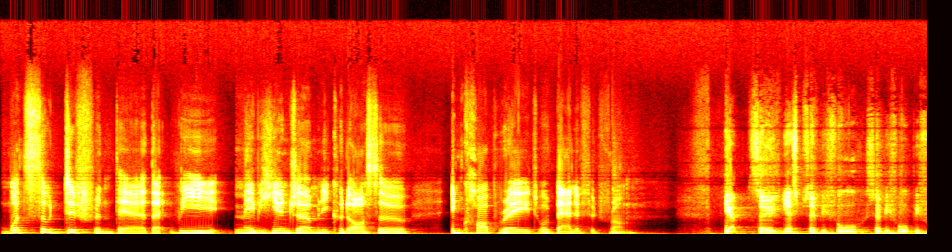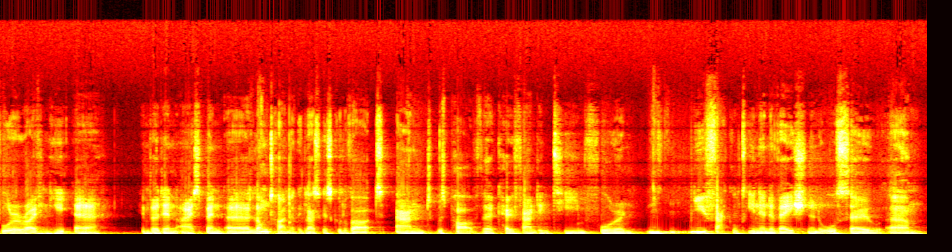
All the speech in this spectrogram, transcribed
what's so different there that we maybe here in Germany could also incorporate or benefit from? Yeah. So yes. So before so before before arriving here uh, in Berlin, I spent a long time at the Glasgow School of Art and was part of the co-founding team for a new faculty in innovation and also. Um,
